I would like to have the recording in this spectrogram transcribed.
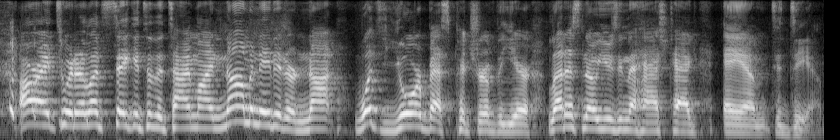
All right, Twitter, let's take it to the timeline. Nominated or not, what's your best picture of the year? Let us know using the hashtag AM to DM.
